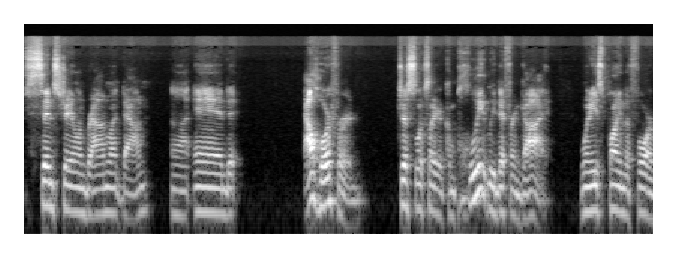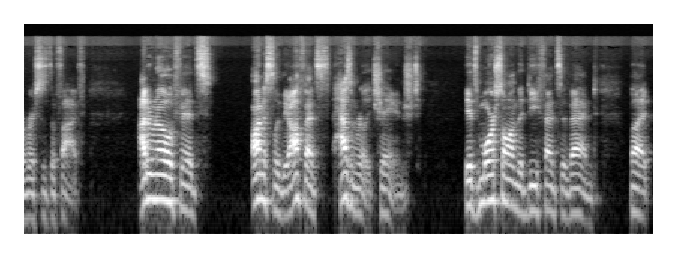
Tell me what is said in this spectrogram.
since Jaylen Brown went down. Uh, and Al Horford just looks like a completely different guy when he's playing the four versus the five. I don't know if it's honestly the offense hasn't really changed. It's more so on the defensive end, but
